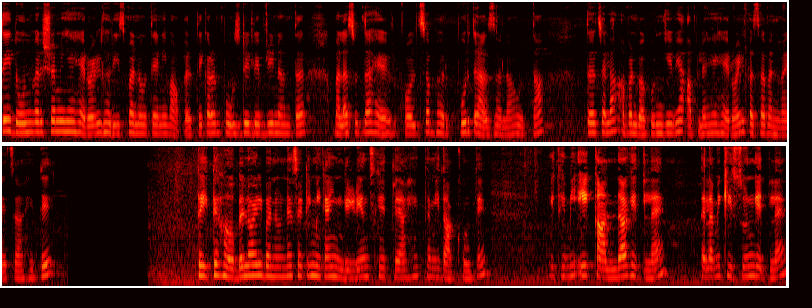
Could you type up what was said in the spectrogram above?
ते दोन वर्ष मी हे हेअर ऑईल घरीच बनवते आणि वापरते. कारण पोस्ट डिलिव्हरीनंतर मलासुद्धा हेअरफॉलचा भरपूर त्रास झाला होता. तर चला आपण बघून घेऊया आपलं हे हेअर ऑईल कसं बनवायचं आहे ते. तर इथे हर्बल ऑइल बनवण्यासाठी मी काही इन्ग्रेडियंट्स घेतले आहेत तर मी दाखवते. इथे मी एक कांदा घेतला आहे त्याला मी किसून घेतला आहे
